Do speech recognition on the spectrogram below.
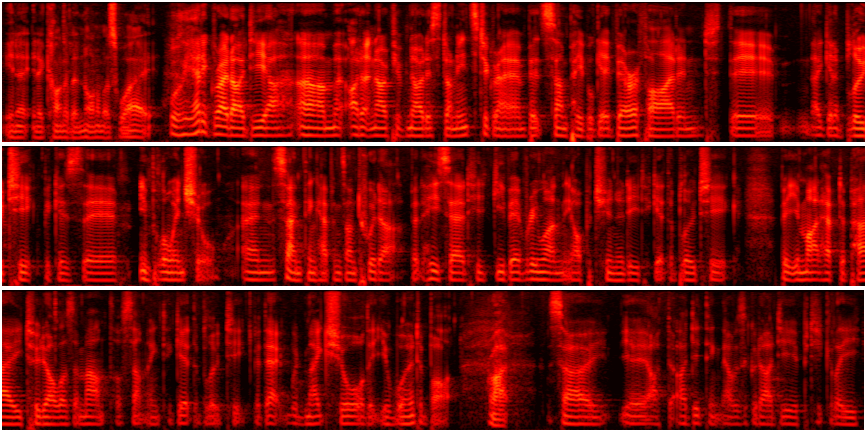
in a, in a kind of anonymous way. Well, he had a great idea. Um, I don't know if you've noticed on Instagram, but some people get verified and they they get a blue tick because they're influential. And same thing happens on Twitter. But he said he'd give everyone the opportunity to get the blue tick but you might have to pay two dollars a month or something to get the blue tick. But that would make sure that you weren't a bot. Right. So yeah, I, I, did think that was a good idea. Particularly,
